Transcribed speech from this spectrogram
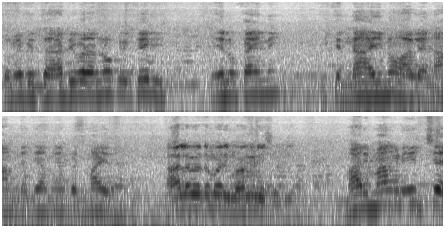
તો મેં કીધું અઢી વરા નોકરી કરી એનું કાંઈ નહીં. એ કે ના એ ન હાલે ના અમને ત્યાં એમ કરીને માર્યા. હાલ હવે તમારી માંગણી શું છે? મારી માંગણી એ જ છે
